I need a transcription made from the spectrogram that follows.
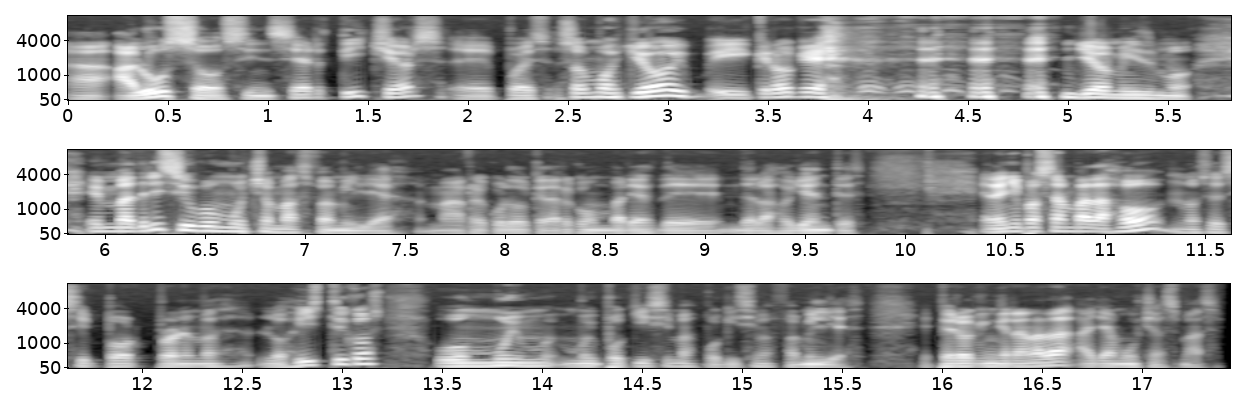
al uso sin ser teachers, eh, pues somos yo y, creo que yo mismo. En Madrid sí hubo muchas más familias, más recuerdo quedar con varias de, las oyentes. El año pasado en Badajoz, no sé si por problemas logísticos, hubo muy, muy poquísimas, poquísimas familias. Espero que en Granada haya muchas más.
